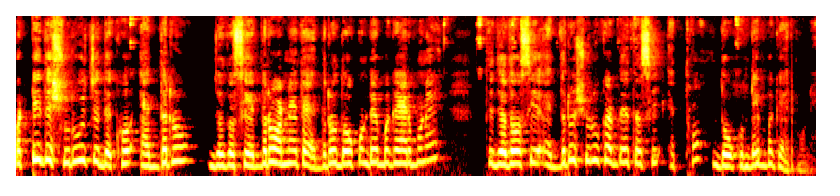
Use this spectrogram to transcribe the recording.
ਪੱਟੀ ਦੇ ਸ਼ੁਰੂ ਚ ਦੇਖੋ ਇਧਰੋਂ, ਜਦੋਂ ਅਸੀਂ ਇਧਰੋਂ ਆਨੇ ਤਾਂ ਇਧਰੋਂ ਦੋ ਕੁੰਡੇ ਬਗੈਰ ਬੁਣੇ ਤੇ ਜਦੋਂ ਅਸੀਂ ਇਧਰੋਂ ਸ਼ੁਰੂ ਕਰਦੇ ਤਾਂ ਅਸੀਂ ਇੱਥੋਂ ਦੋ ਕੁੰਡੇ ਬਗੈਰ ਬੁਣੇ।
